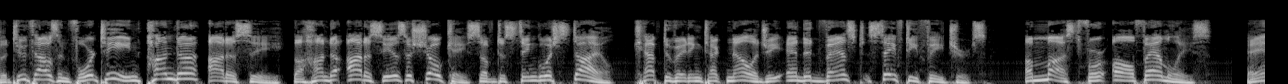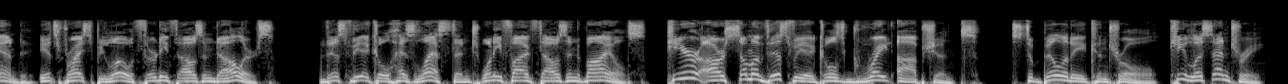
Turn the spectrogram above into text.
The 2014 Honda Odyssey. The Honda Odyssey is a showcase of distinguished style, captivating technology, and advanced safety features. A must for all families. And it's priced below $30,000. This vehicle has less than 25,000 miles. Here are some of this vehicle's great options. Stability control, keyless entry,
